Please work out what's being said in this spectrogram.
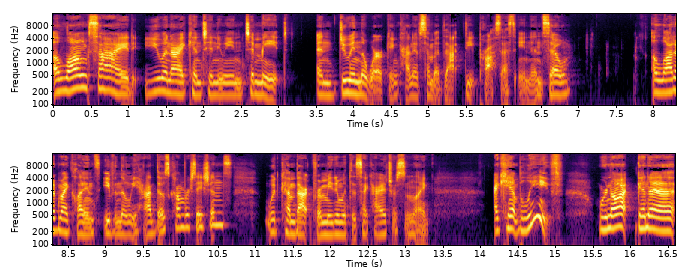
alongside you and I continuing to meet and doing the work and kind of some of that deep processing. And so a lot of my clients, even though we had those conversations, would come back from meeting with the psychiatrist and like, I can't believe we're not gonna,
